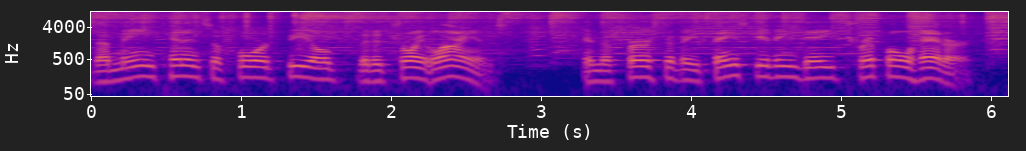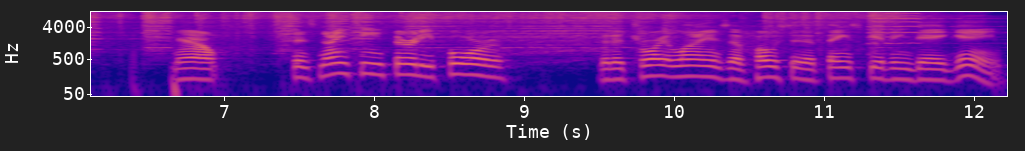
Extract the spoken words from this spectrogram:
The main tenants of Ford Field, the Detroit Lions, in the first of a Thanksgiving Day triple header. Now, since 1934, the Detroit Lions have hosted a Thanksgiving Day game.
